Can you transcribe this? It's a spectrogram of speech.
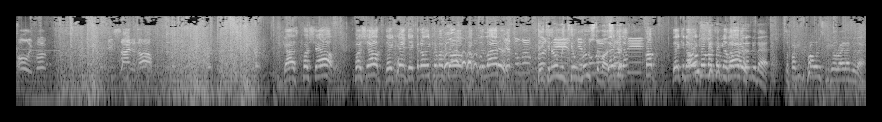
Holy fuck. You signing off. Guys, push out! Push out! They can't, they can only come up from up the ladder! Get the loot. They can only kill Get the most of us, They can, pussies. up, they can only oh, come up from the ladder! Right under that. The fucking crawlers can go right under that.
